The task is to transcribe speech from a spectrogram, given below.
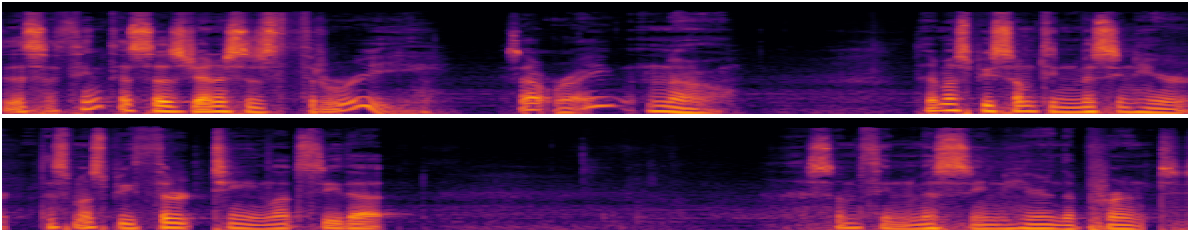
this I think this says Genesis 3. Is that right? No. There must be something missing here. This must be 13. Let's see that. There's something missing here in the print.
